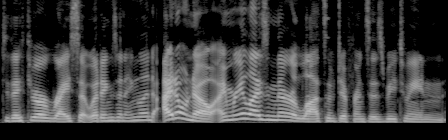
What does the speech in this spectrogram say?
Do they throw rice at weddings in England? I don't know. I'm realizing there are lots of differences between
